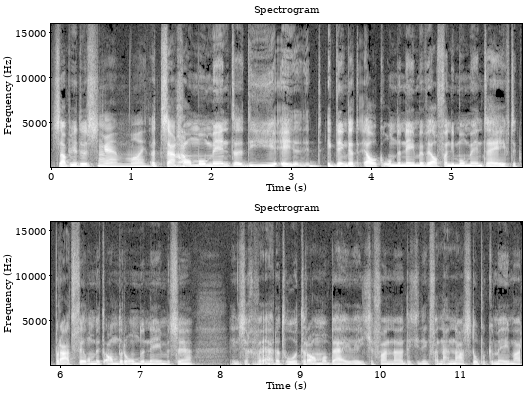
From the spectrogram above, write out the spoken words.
Snap je? Dus ja, mooi. het zijn gewoon momenten die... eh, Ik denk dat elke ondernemer wel van die momenten heeft. Ik praat veel met andere ondernemers, hè. En die zeggen van, ja, dat hoort er allemaal bij, weet je. Van, eh, dat je denkt van, nou, nou stop ik ermee. Maar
